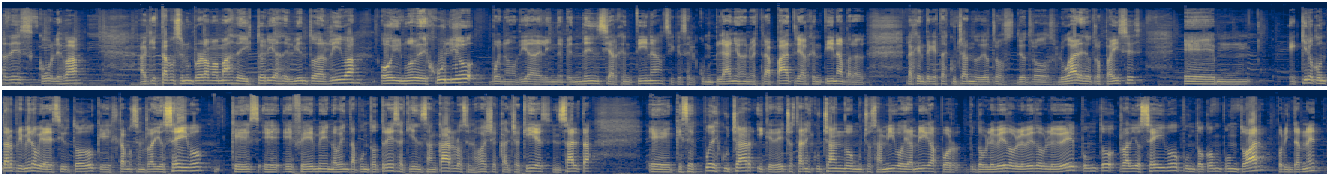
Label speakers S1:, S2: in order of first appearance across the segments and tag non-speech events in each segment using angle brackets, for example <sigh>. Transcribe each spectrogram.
S1: tardes, ¿cómo les va? Aquí estamos en un programa más de Historias del Viento de Arriba. Hoy 9 de julio, bueno, día de la independencia argentina, así que es el cumpleaños de nuestra patria argentina para la gente que está escuchando de otros, de otros lugares, de otros países. Em, eh, quiero contar primero, voy a decir todo, que estamos en Radio Seibo, que es eh, FM 90.3 aquí en San Carlos, en los Valles Calchaquíes, en Salta. Eh, que se puede escuchar y que de hecho están escuchando muchos amigos y amigas por www.radioseibo.com.ar por internet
